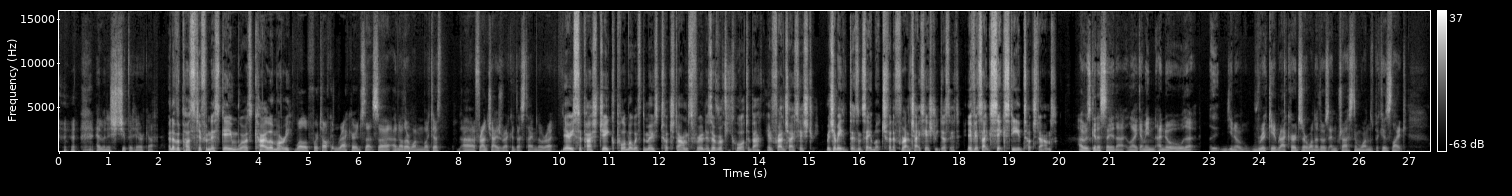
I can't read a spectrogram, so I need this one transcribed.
him and his stupid haircut. Another positive from this game was Kyler Murray. Well, if we're talking records, that's uh, another one, like a uh, franchise record this time, though, right? Yeah, he surpassed Jake Plummer with the most touchdowns thrown as a rookie quarterback in franchise history. Which I mean doesn't say much for the franchise history, does it? If it's like sixteen touchdowns. I was gonna say that. Like, I mean, I know that you know rookie records are one of those interesting ones because like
